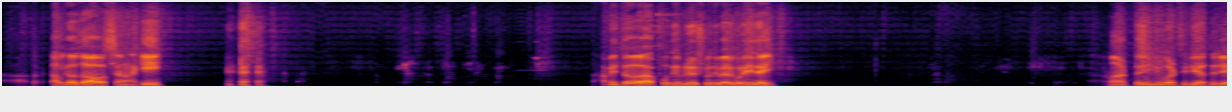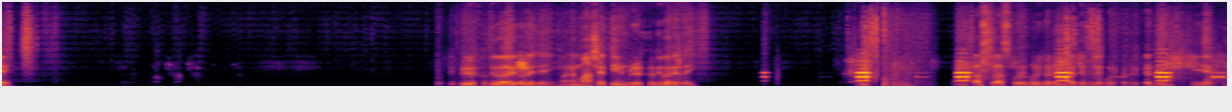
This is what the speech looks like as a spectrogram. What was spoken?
আহ, তাহলে কালকেও যাওয়া হচ্ছে না নাকি? আমি তো প্রতি বৃহস্পতিবার করেই যাই। আমার তো ইউনিভার্সিটি আছে যে। প্রতি বৃহস্পতিবারই করে যাই মানে মাসে তিন বৃহস্পতিবারে যাই। ক্লাস ক্লাস করি পরীক্ষা টরীক্ষা ফেলে পরীক্ষা টরীক্ষা দিই এই আর কি।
